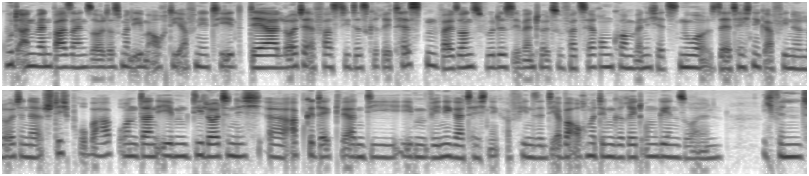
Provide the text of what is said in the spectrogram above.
gut anwendbar sein soll, dass man eben auch die Affinität der Leute erfasst, die das Gerät testen, weil sonst würde es eventuell zu Verzerrungen kommen, wenn ich jetzt nur sehr technikaffine Leute in der Stichprobe habe und dann eben die Leute nicht äh, abgedeckt werden, die eben weniger technikaffin sind, die aber auch mit dem Gerät umgehen sollen. Ich finde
